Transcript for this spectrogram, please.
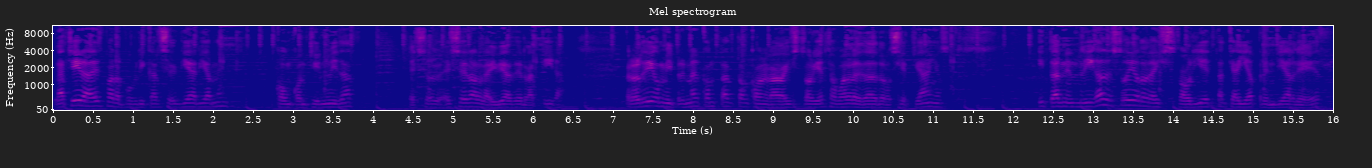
La tira es para publicarse diariamente, con continuidad. Eso, esa era la idea de la tira. Pero digo, mi primer contacto con la historieta fue a la edad de los siete años. Y tan ligado estoy a la historieta que ahí aprendí a leer.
